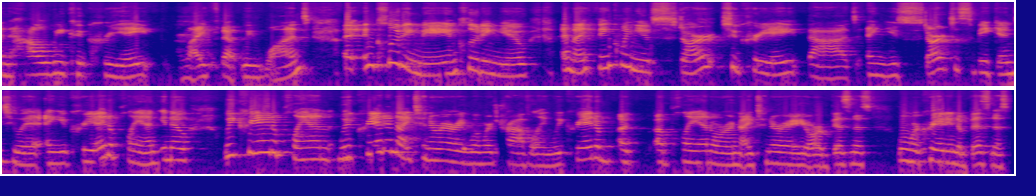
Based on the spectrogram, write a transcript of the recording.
and how we could create life that we want, uh, including me, including you. And I think when you start to create that and you start to speak into it and you create a plan, you know, we create a plan, we create an itinerary when we're traveling, we create a, a, a plan or an itinerary or a business when we're creating a business.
